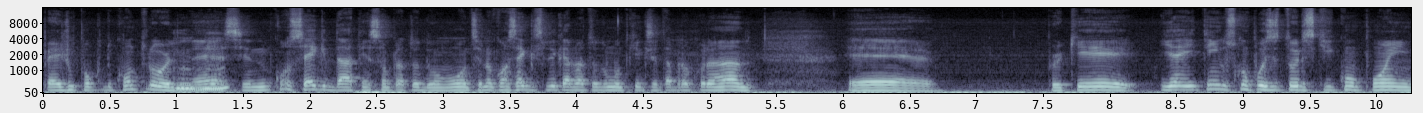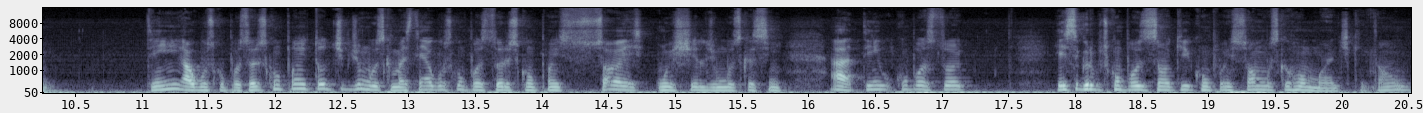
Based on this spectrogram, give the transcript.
perde um pouco do controle, né? uhum. né? Você não consegue dar atenção para todo mundo, você não consegue explicar para todo mundo o que, que você está procurando. É, porque. E aí tem os compositores que compõem tem alguns compositores que compõem todo tipo de música, mas tem alguns compositores que compõem só um estilo de música assim. Ah, tem o compositor. Esse grupo de composição aqui compõe só música romântica. Então,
